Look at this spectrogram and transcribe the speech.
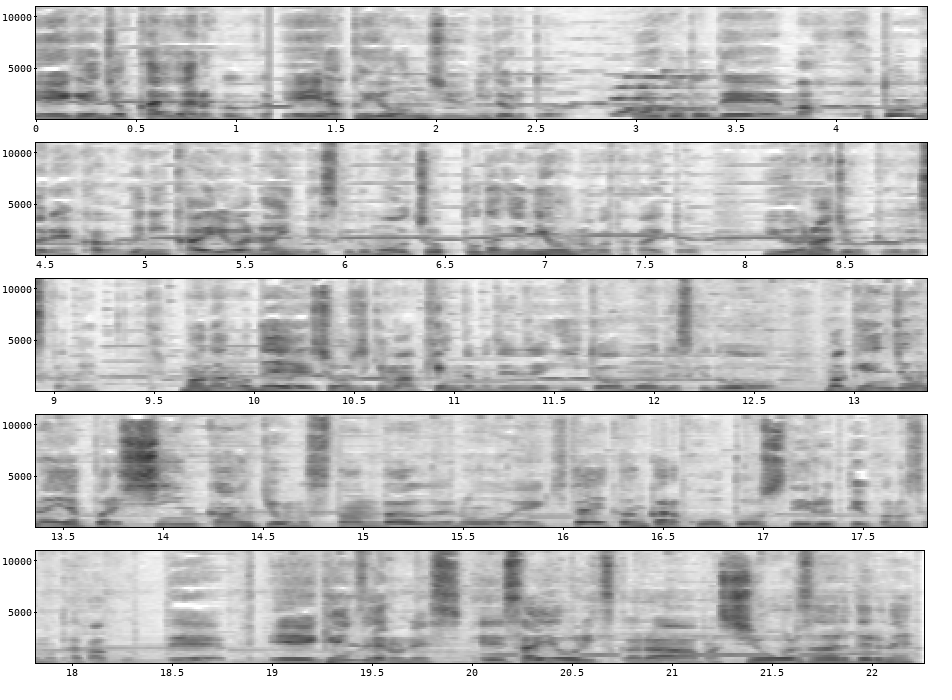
えー、現状海外の価格が、えー、約42ドルと、いうことで、まあ、ほとんどね、価格に乖離はないんですけども、ちょっとだけ日本の方が高いというような状況ですかね。まあ、なので、正直まあ、県でも全然いいとは思うんですけど、まあ、現状ね、やっぱり新環境のスタンダードでの、えー、期待感から高騰しているっていう可能性も高くって、えー、現在のね、えー、採用率から、まあ、使用されてるね、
